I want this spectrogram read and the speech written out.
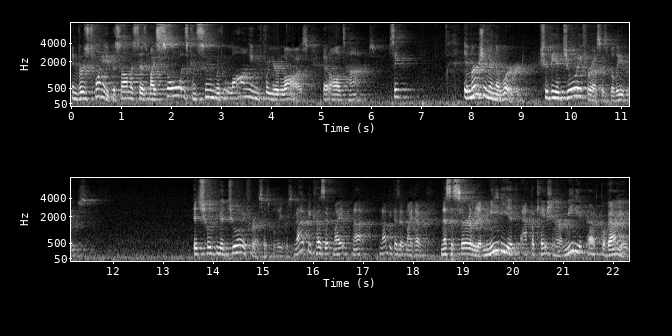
In verse 20, the psalmist says, My soul is consumed with longing for your laws at all times. See, immersion in the word should be a joy for us as believers. It should be a joy for us as believers, not because it might not, not because it might have necessarily immediate application or immediate practical value,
